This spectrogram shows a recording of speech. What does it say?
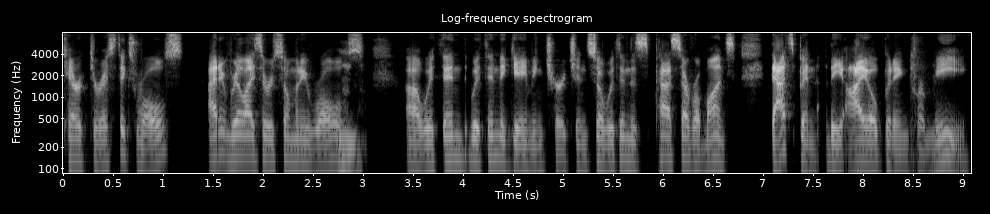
characteristics, roles. I didn't realize there were so many roles. Mm uh, within within the gaming church. And so within this past several months, that's been the eye opening for me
